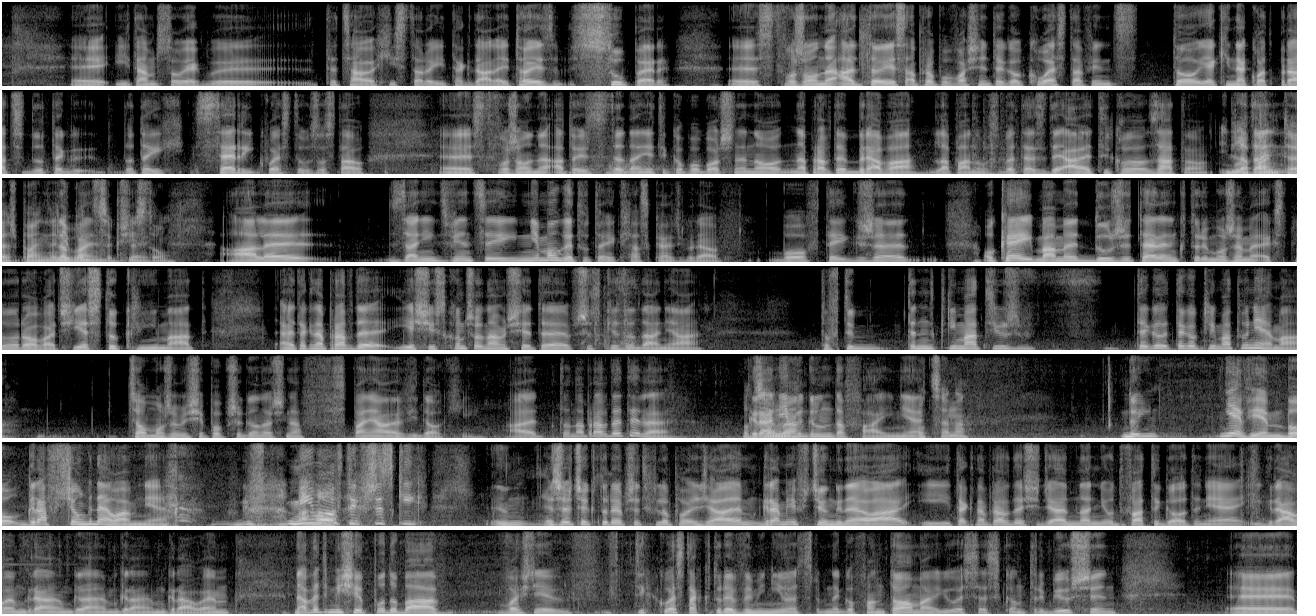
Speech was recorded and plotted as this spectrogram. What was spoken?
y, i tam są jakby te całe historie i tak dalej. To jest super stworzone, ale to jest a propos właśnie tego questa, więc to jaki nakład pracy do, tego, do tej serii questów został e, stworzony, a to jest zadanie tylko poboczne, no naprawdę brawa dla panów z Bethesdy, ale tylko za to. I dla pań też, pań, dla nie bądź seksistą. tak. Ale za nic więcej nie mogę tutaj klaskać braw, bo w tej grze, okej, mamy duży teren, który możemy eksplorować, jest tu klimat, ale tak naprawdę jeśli skończą nam się te wszystkie zadania, to w tym ten klimat już tego, tego klimatu nie ma. Co, możemy się poprzyglądać na wspaniałe widoki, ale to naprawdę tyle. Gra Ocena? nie wygląda fajnie. Ocena? No i nie wiem, bo gra wciągnęła mnie. Mimo Aha. tych wszystkich ym, rzeczy, które przed chwilą powiedziałem, gra mnie wciągnęła i tak naprawdę siedziałem na nią dwa tygodnie i grałem, grałem, grałem, grałem, grałem. Nawet mi się podobała w- właśnie w, w tych questach, które wymieniłem, Srebrnego Fantoma, USS Contribution, e,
